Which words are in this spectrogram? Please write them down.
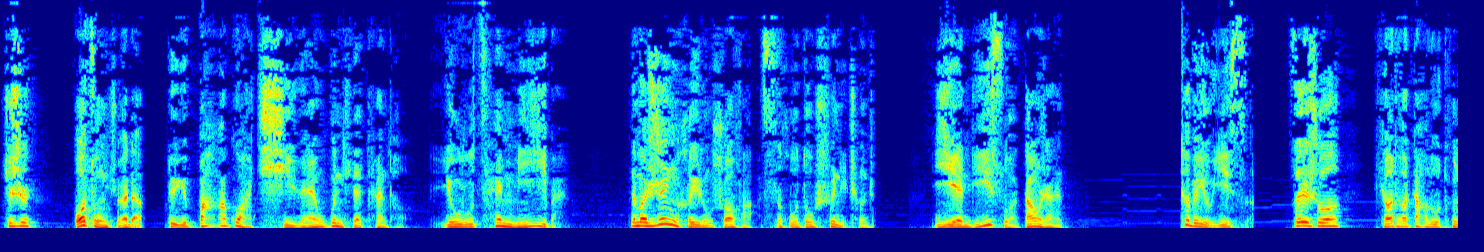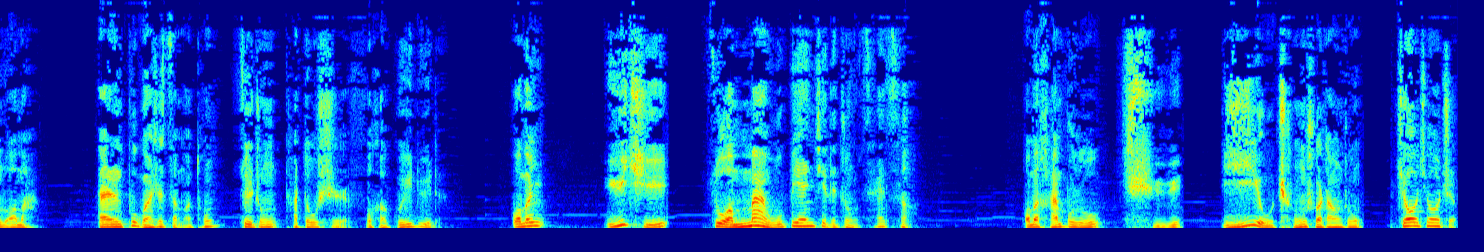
就是我总觉得，对于八卦起源问题的探讨，犹如猜谜一般。那么，任何一种说法似乎都顺理成章，也理所当然，特别有意思。所以说，条条大路通罗马。但不管是怎么通，最终它都是符合规律的。我们与其做漫无边际的这种猜测，我们还不如取已有成说当中佼佼者，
